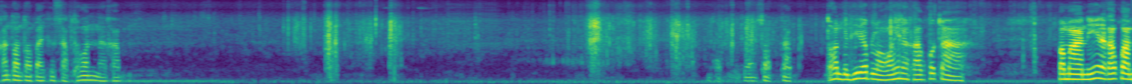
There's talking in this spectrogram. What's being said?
ขั้นตอนต่อไปคือสับท่อนนะครับ ครับเราสับจับตอนเป็นที่เรียบร้อยนะครับ ก็จะประมาณนี้นะครับ ความ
